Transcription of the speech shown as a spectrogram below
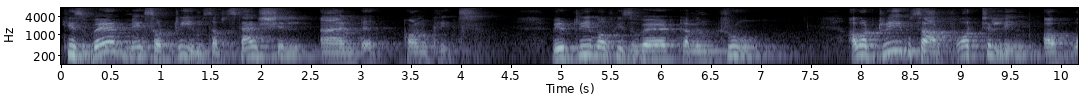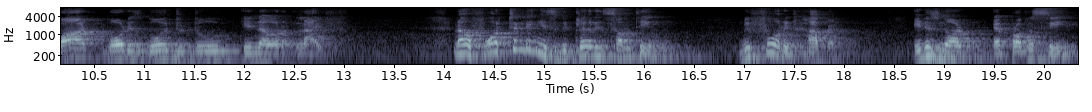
His Word makes our dreams substantial and concrete. We dream of His Word coming true. Our dreams are foretelling of what God is going to do in our life. Now, foretelling is declaring something before it happened. It is not a prophecy,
